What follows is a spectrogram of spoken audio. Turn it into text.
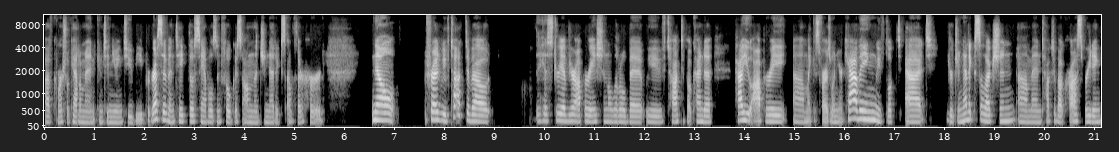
of commercial cattlemen continuing to be progressive and take those samples and focus on the genetics of their herd. Now, Fred, we've talked about the history of your operation a little bit. We've talked about kind of how you operate, um, like as far as when you're calving. We've looked at your genetic selection um, and talked about crossbreeding.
